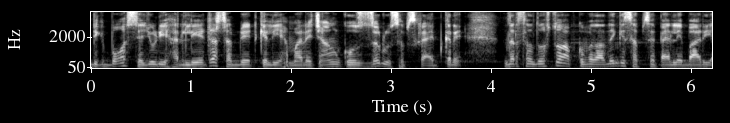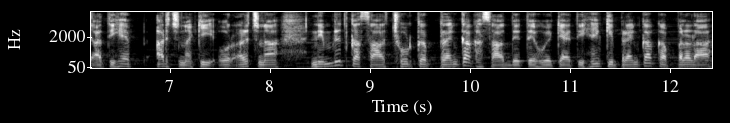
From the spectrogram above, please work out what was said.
बिग बॉस से जुड़ी हर लेटेस्ट अपडेट के लिए हमारे चैनल को ज़रूर सब्सक्राइब करें। दरअसल दोस्तों, आपको बता दें कि सबसे पहले बारी आती है अर्चना की, और अर्चना निमृत का साथ छोड़कर प्रियंका का साथ देते हुए कहती हैं कि प्रियंका का पलड़ा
